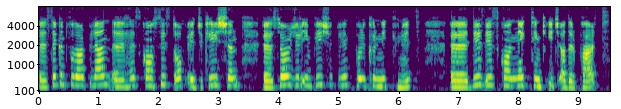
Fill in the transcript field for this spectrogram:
Uh, second floor plan uh, has consist of education, uh, surgery, inpatient unit, polyclinic unit. Uh, this is connecting each other part.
